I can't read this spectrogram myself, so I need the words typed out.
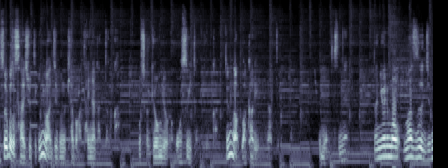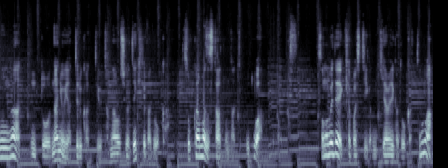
それこそ最終的には自分のキャバが足りなかったのかもしくは業務量が多すぎたのかっていうのが分かるようになってくると思うんですね。何よりもまず自分が、うんと、何をやってるかっていう棚卸しができてかどうかそこからまずスタートになってくるとは思います。その上でキャパシティが見極めるかどうかっていうのは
